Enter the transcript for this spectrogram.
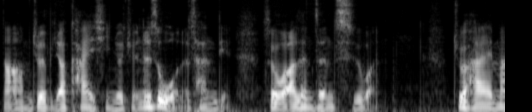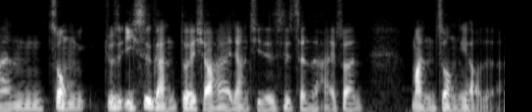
然后他们就会比较开心，就觉得那是我的餐点，所以我要认真吃完，就还蛮重，就是仪式感对小孩来讲，其实是真的还算蛮重要的，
